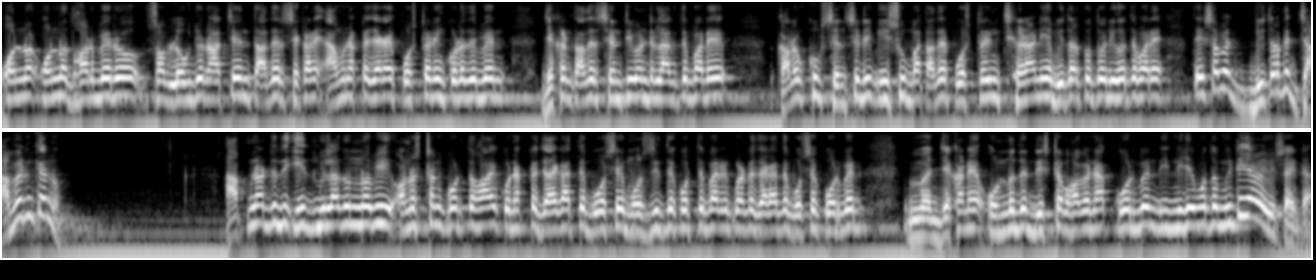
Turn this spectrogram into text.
অন্য অন্য ধর্মেরও সব লোকজন আছেন, তাদের সেখানে এমন একটা জায়গায় পোস্টারিং করে দেবেন, যেখানে তাদের সেন্টিমেন্টে লাগতে পারে, কারণ খুব সেন্সিটিভ ইস্যু বা তাদের পোস্টারিং ছেঁড়া নিয়ে বিতর্ক তৈরি হতে পারে। তো এইসবে বিতর্কে যাবেন কেন? আপনার যদি ঈদ মিলাদুন্নবী অনুষ্ঠান করতে হয়, কোনো একটা জায়গাতে বসে, মসজিদে করতে পারেন, কোনো একটা জায়গাতে বসে করবেন যেখানে অন্যদের ডিস্টার্ব হবে না, করবেন নিজের মতো মিটে যাবে বিষয়টা।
